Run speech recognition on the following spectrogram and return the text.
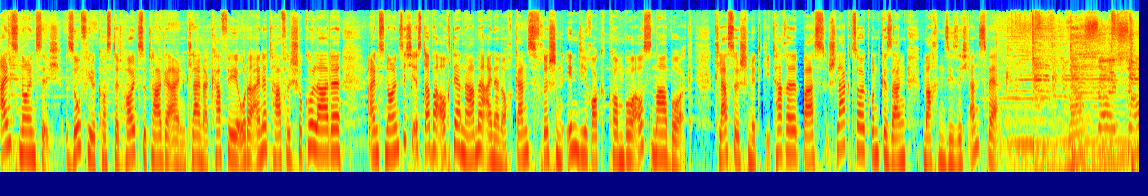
1,90. So viel kostet heutzutage ein kleiner Kaffee oder eine Tafel Schokolade. 1,90 ist aber auch der Name einer noch ganz frischen Indie-Rock-Kombo aus Marburg. Klassisch mit Gitarre, Bass, Schlagzeug und Gesang machen sie sich ans Werk. Was soll schon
